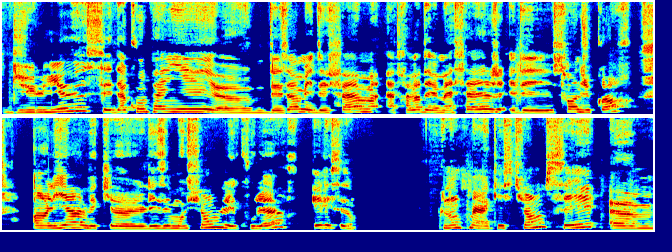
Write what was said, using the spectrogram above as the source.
du lieu, c'est d'accompagner euh, des hommes et des femmes à travers des massages et des soins du corps en lien avec euh, les émotions, les couleurs et les saisons. Donc ma question, c'est euh,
